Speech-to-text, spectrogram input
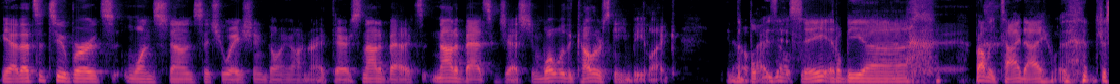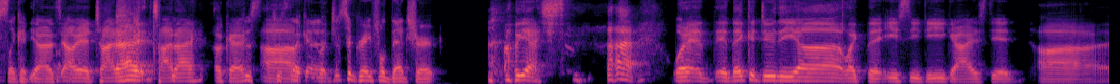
Yeah, that's a two birds, one stone situation going on right there. It's not a bad, it's not a bad suggestion. What would the color scheme be like? You know, the boys LC, it'll be uh probably tie dye, just like a yeah, oh yeah, tie dye, tie dye. Okay, just, just uh, like a just a Grateful Dead shirt. Oh yeah, well they could do the uh like the ECD guys did uh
